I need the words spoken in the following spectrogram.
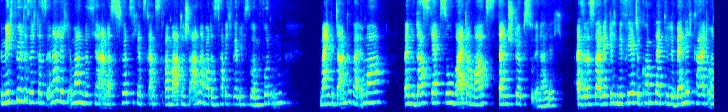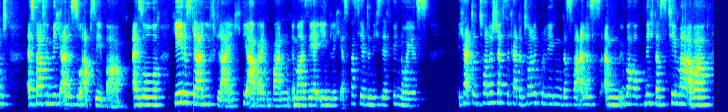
für mich fühlte sich das innerlich immer ein bisschen an. Das hört sich jetzt ganz dramatisch an, aber das habe ich wirklich so empfunden. Mein Gedanke war immer, wenn du das jetzt so weitermachst, dann stirbst du innerlich. Also das war wirklich, mir fehlte komplett die Lebendigkeit und es war für mich alles so absehbar. Also jedes Jahr lief gleich. Die Arbeiten waren immer sehr ähnlich. Es passierte nicht sehr viel Neues. Ich hatte tolle Chefs, ich hatte tolle Kollegen. Das war alles ähm, überhaupt nicht das Thema, aber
